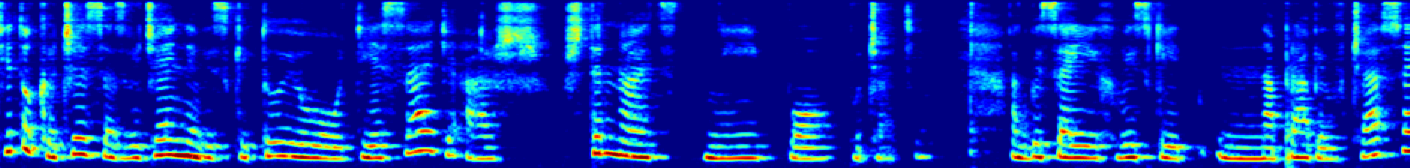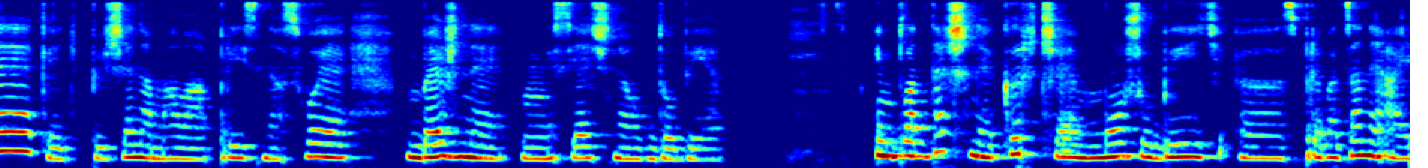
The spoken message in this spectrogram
Tieto krče sa zvyčajne vyskytujú 10 až 14 dní po počatí. Ak by sa ich výskyt napravil v čase, keď by žena mala prísť na svoje bežné mesiačné obdobie. Implantačné krče môžu byť e, sprevádzané aj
